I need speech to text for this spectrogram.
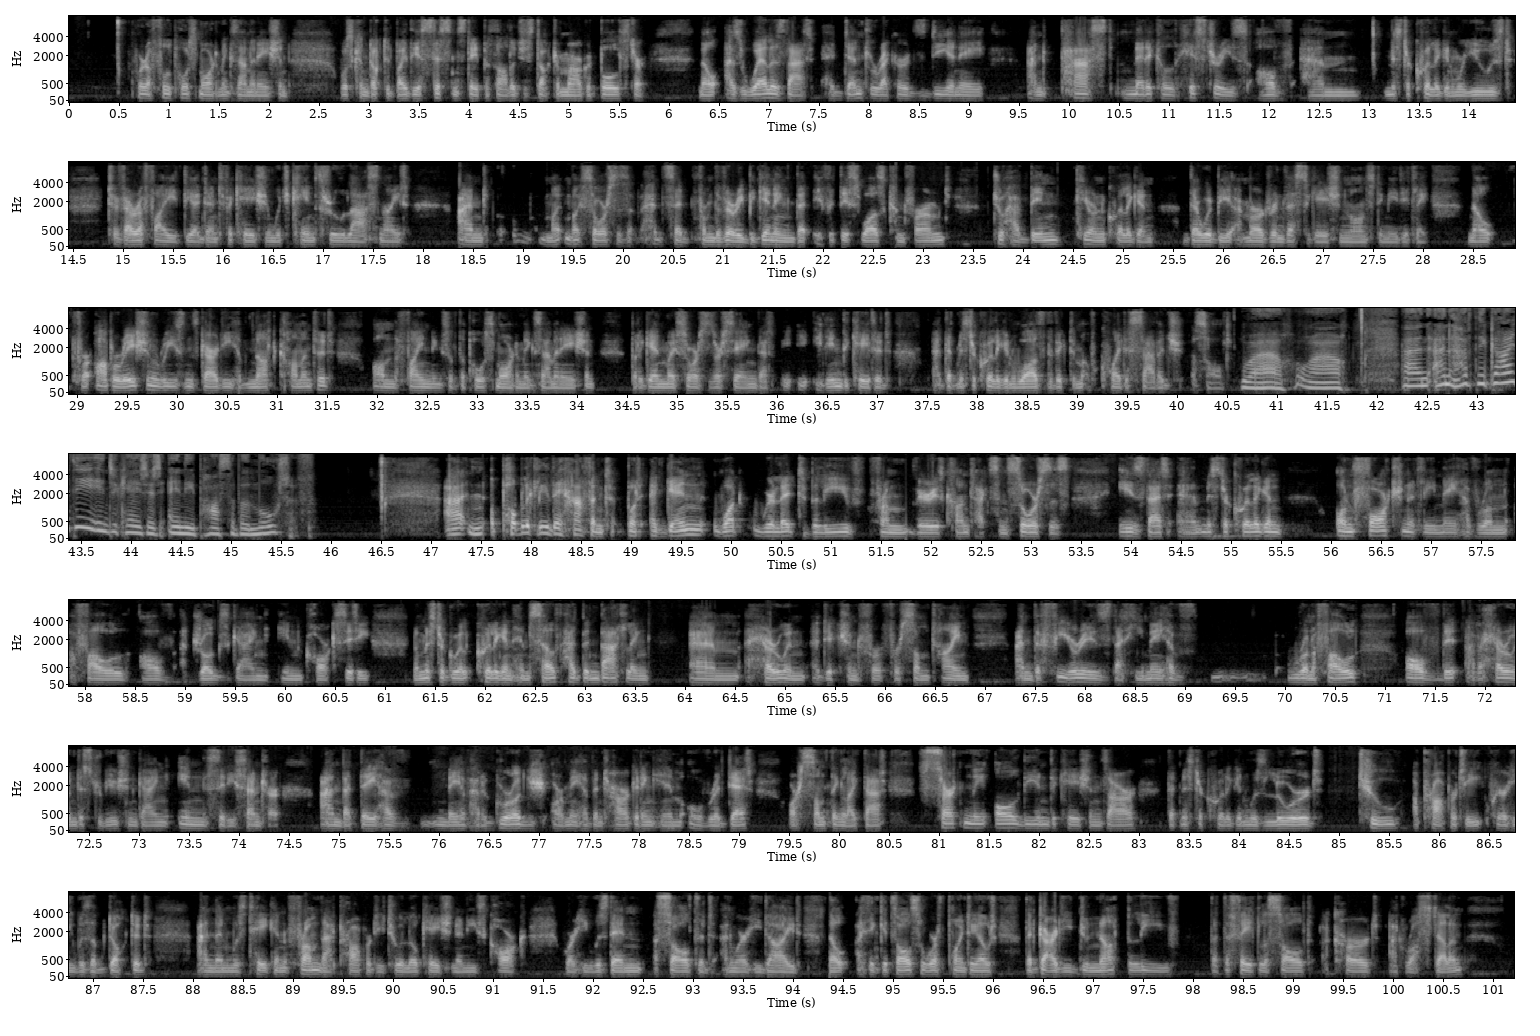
where a full post-mortem examination was conducted by the assistant state pathologist, Dr. Margaret Bolster. Now, as well as that, dental records, DNA, and past medical histories of um, Mr. Quilligan were used to verify the identification which came through last night. And my, my sources had said from the very beginning that if this was confirmed to have been Kieran Quilligan, there would be a murder investigation launched immediately. Now, for operational reasons, Gardaí have not commented on the findings of the post-mortem examination. But again, my sources are saying that it, indicated uh, that Mr. Quilligan was the victim of quite a savage assault. Wow, wow. And, and have the Gardaí indicated any possible motive? Uh, publicly, they haven't. But again, what we're led to believe from various contacts and sources is that uh, Mr. Quilligan unfortunately may have run afoul of a drugs gang in Cork City. Now, Mr. Quilligan himself had been battling um, heroin addiction for, for some time, and the fear is that he may have run afoul of the of a heroin distribution gang in the city centre, and that they have may have had a grudge or may have been targeting him over a debt or something like that. Certainly, all the indications are that Mr. Quilligan was lured to a property where he was abducted and then was taken from that property to a location in East Cork where he was then assaulted and where he died. Now, I think it's also worth pointing out that Gardaí do not believe that the fatal assault occurred at Rostellan.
